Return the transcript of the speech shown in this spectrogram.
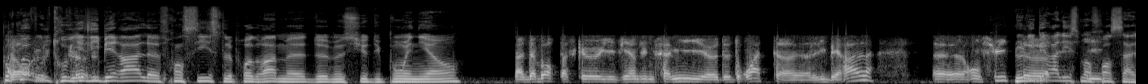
Pourquoi Alors, vous le trouviez libéral, Francis, le programme de Monsieur Dupont-Aignan Bah, D'abord parce qu'il vient d'une famille euh, de droite euh, libérale. Euh, ensuite, Le euh, libéralisme en il- France a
